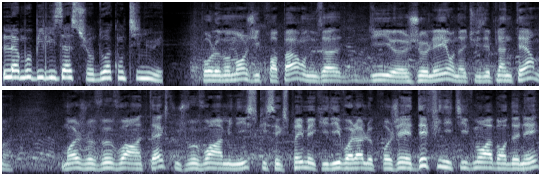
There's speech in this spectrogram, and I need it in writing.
la mobilisation doit continuer. Pour le moment, j'y crois pas. On nous a dit euh, gelé, on a utilisé plein de termes. Moi, je veux voir un texte ou je veux voir un ministre qui s'exprime et qui dit voilà, le projet est définitivement abandonné.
